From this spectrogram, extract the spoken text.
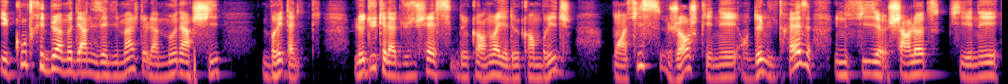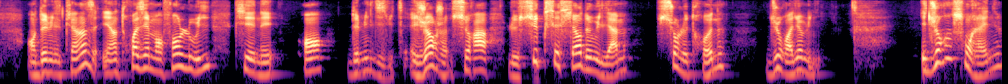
il contribue à moderniser l'image de la monarchie britannique. Le duc et la duchesse de Cornouailles et de Cambridge ont un fils, George, qui est né en 2013, une fille, Charlotte, qui est née en 2015, et un troisième enfant, Louis, qui est né en 2018. Et George sera le successeur de William sur le trône du Royaume-Uni. Et durant son règne,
